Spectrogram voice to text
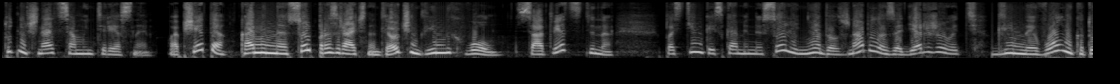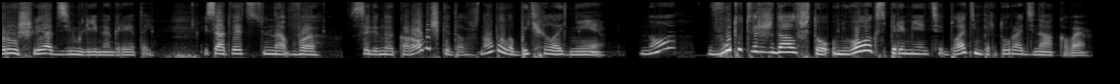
Тут начинается самое интересное. Вообще-то каменная соль прозрачна для очень длинных волн. Соответственно, пластинка из каменной соли не должна была задерживать длинные волны, которые шли от земли нагретой. И, соответственно, в соляной коробочке должно было быть холоднее. Но Вуд утверждал, что у него в эксперименте была температура одинаковая.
